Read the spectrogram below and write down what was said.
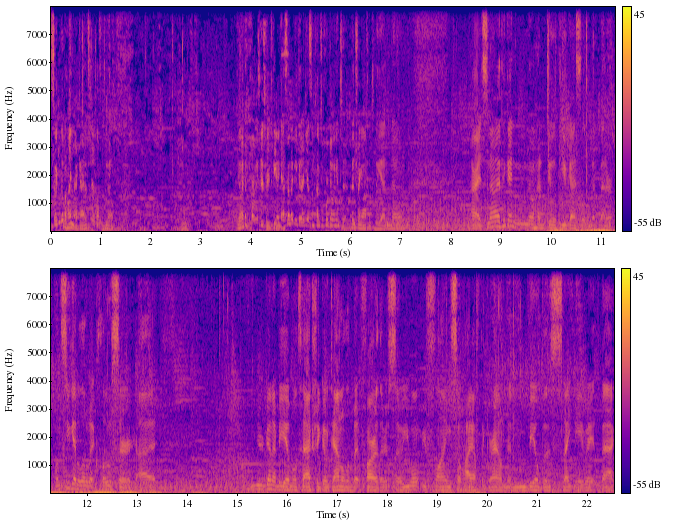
So I can go behind that guy. That's kind of awesome to know. You know, I could farm these guys for HP, I guess. That might be a good idea sometimes before going into venturing off into the unknown. Alright, so now I think I know how to deal with you guys a little bit better. Once you get a little bit closer, uh, you're gonna be able to actually go down a little bit farther, so you won't be flying so high off the ground and be able to snipe me way at the back.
